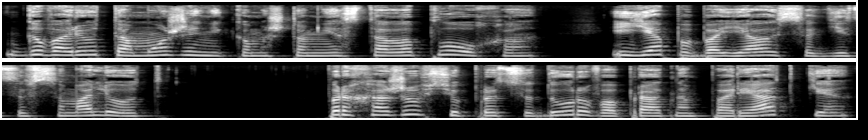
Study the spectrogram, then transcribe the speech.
Говорю таможенникам, что мне стало плохо, и я побоялась садиться в самолет – Прохожу всю процедуру в обратном порядке,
